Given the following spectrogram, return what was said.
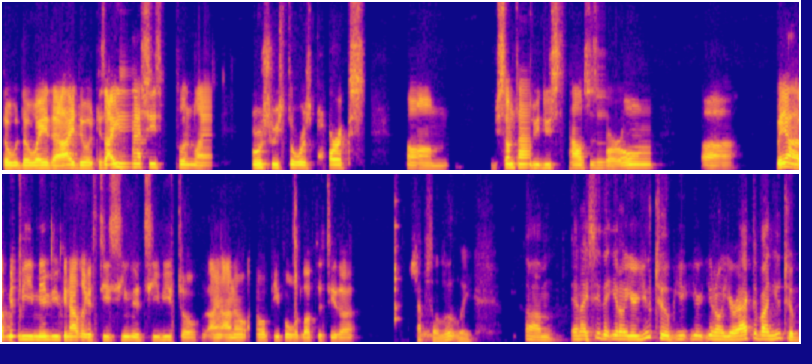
the the way that I do it, because I used to catch these people in like grocery stores, parks. Um, sometimes we do some houses of our own. Uh, but yeah, maybe maybe you can have like a CC unit TV show. I, I know I know people would love to see that. So- absolutely um and i see that you know your youtube you you you know you're active on youtube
